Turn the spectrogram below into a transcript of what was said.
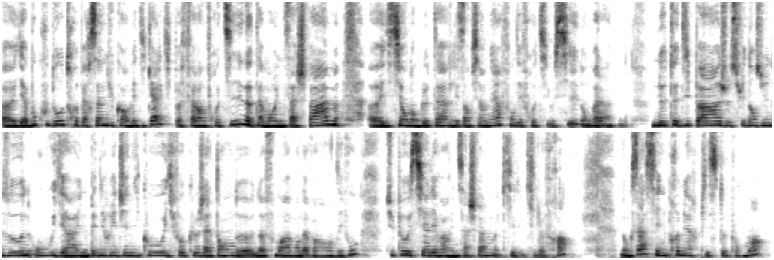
Euh, il y a beaucoup d'autres personnes du corps médical qui peuvent faire un frottis, notamment une sage-femme. Euh, ici en Angleterre, les infirmières font des frottis aussi. Donc voilà, ne te dis pas, je suis dans une zone où il y a une pénurie de gynéco, il faut que j'attende neuf mois avant d'avoir un rendez-vous. Tu peux aussi aller voir une sage-femme qui, qui le fera. Donc ça, c'est une première piste pour moi.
